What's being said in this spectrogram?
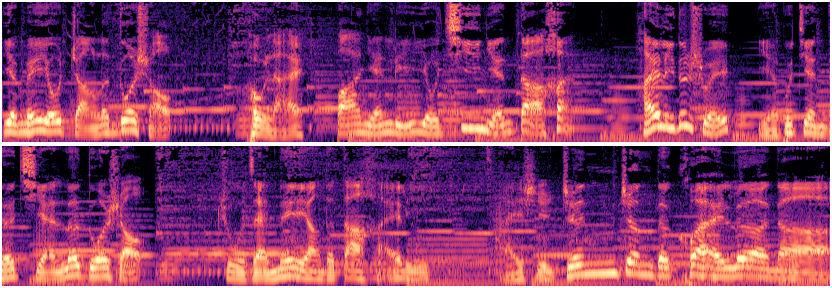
也没有涨了多少。后来八年里有七年大旱，海里的水也不见得浅了多少。”住在那样的大海里，才是真正的快乐呢。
